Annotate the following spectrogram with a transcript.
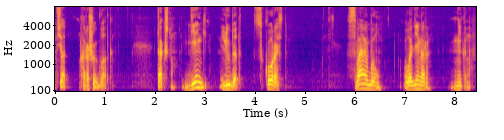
Все хорошо и гладко. Так что деньги любят скорость. С вами был Владимир Никонов.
